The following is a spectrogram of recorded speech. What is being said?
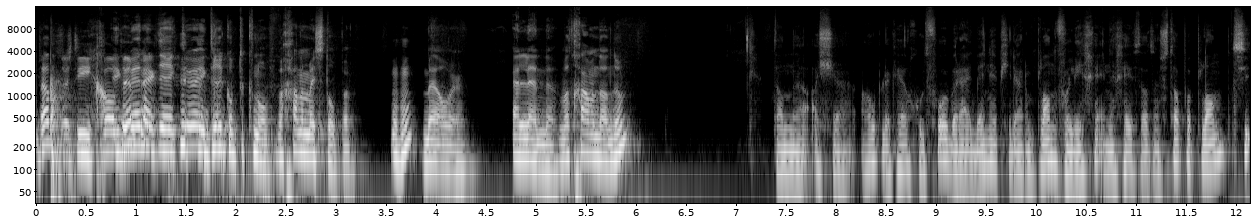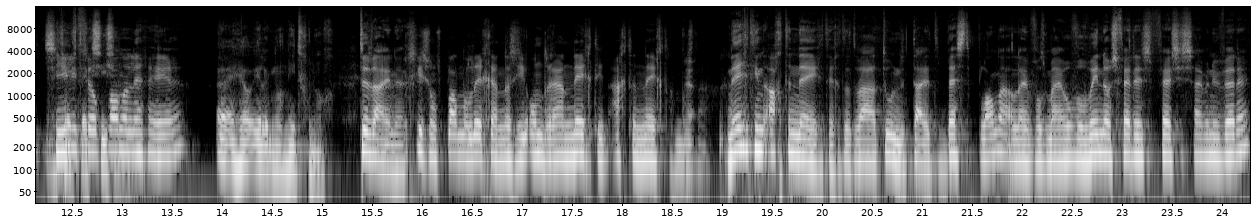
Dat is dus die grote Ik ben de impact. directeur, ik druk op de knop. We gaan ermee stoppen. Mhm. Malware. Ellende. Wat gaan we dan doen? Dan eh, als je hopelijk heel goed voorbereid bent, heb je daar een plan voor liggen. En dan geeft dat een stappenplan. Zie- Dat Zien jullie geeft veel plannen liggen, heren? Eh, heel eerlijk nog niet genoeg. Te weinig. Ik zie soms plannen liggen en dan zie je onderaan 1998 nog staan. 1998, dat waren toen de tijd de beste plannen. Alleen volgens mij, hoeveel Windows-versies zijn we nu verder?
